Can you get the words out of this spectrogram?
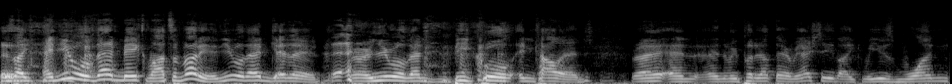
it's like, and you will then make lots of money, and you will then get laid, or you will then be cool in college, right? And and we put it up there. We actually like we use one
